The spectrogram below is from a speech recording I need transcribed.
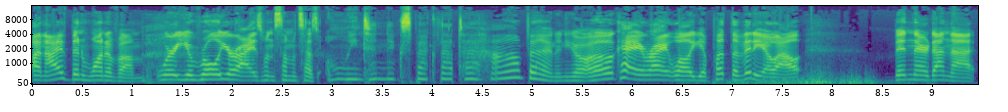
And I've been one of them where you roll your eyes when someone says, "Oh, we didn't expect that to happen," and you go, "Okay, right. Well, you put the video out." Been there, done that.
